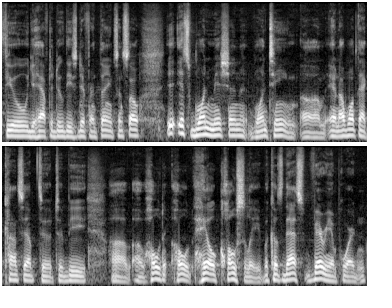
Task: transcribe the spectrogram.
fuel. You have to do these different things, and so it, it's one mission, one team, um, and I want that concept to to be uh, hold, hold held closely because that's very important.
